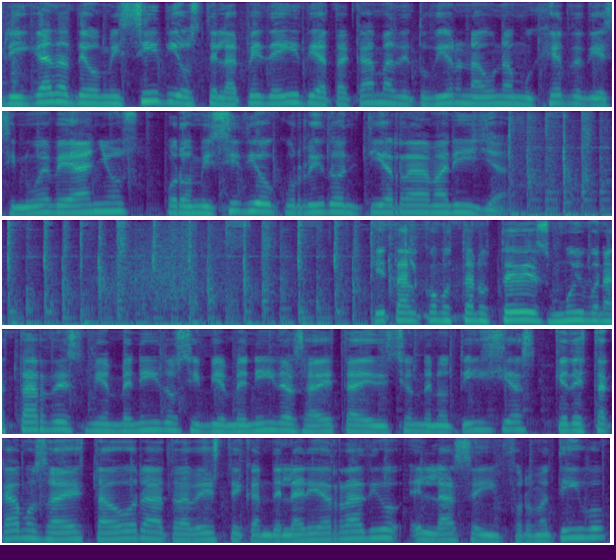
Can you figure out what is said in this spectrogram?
Brigadas de homicidios de la PDI de Atacama detuvieron a una mujer de 19 años por homicidio ocurrido en Tierra Amarilla. ¿Qué tal? ¿Cómo están ustedes? Muy buenas tardes, bienvenidos y bienvenidas a esta edición de noticias que destacamos a esta hora a través de Candelaria Radio, enlace informativo,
